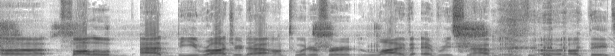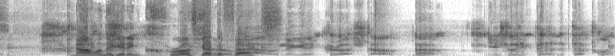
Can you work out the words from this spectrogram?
uh, follow at b roger dat on Twitter for live every snap in, uh, updates. Not when they're getting crushed. He's got the facts. Uh, when they're getting crushed, I'm, I'm usually in bed at that point.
